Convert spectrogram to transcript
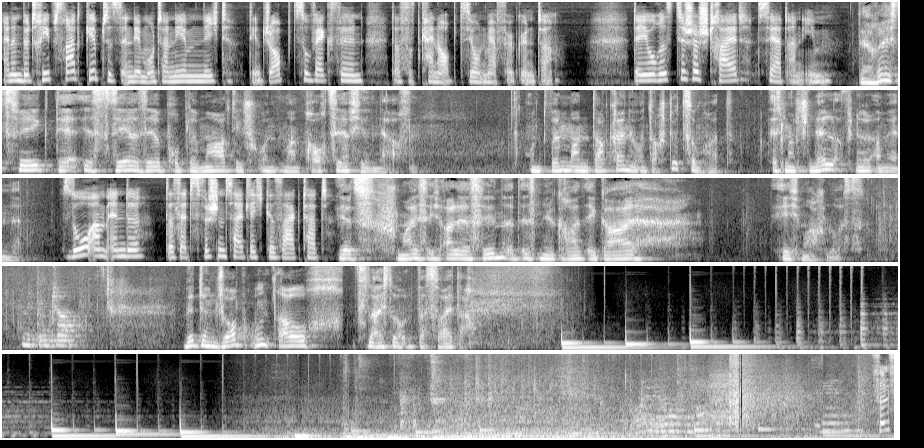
Einen Betriebsrat gibt es in dem Unternehmen nicht. Den Job zu wechseln, das ist keine Option mehr für Günther. Der juristische Streit zerrt an ihm. Der Rechtsweg, der ist sehr, sehr problematisch und man braucht sehr viel Nerven. Und wenn man da keine Unterstützung hat, ist man schnell, schnell am Ende. So am Ende, dass er zwischenzeitlich gesagt hat, Jetzt schmeiß ich alles hin, es ist mir gerade egal, ich mach Schluss. Mit dem Job. Mit dem Job und auch vielleicht noch das weiter.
